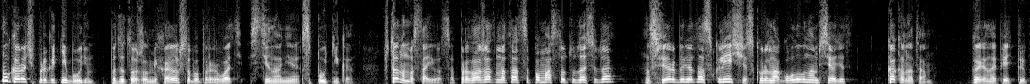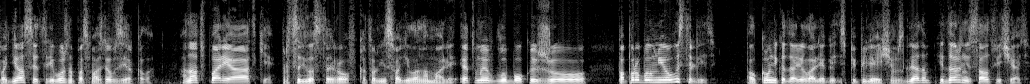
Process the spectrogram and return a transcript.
«Ну, короче, прыгать не будем», — подытожил Михаил, чтобы прорывать стенание спутника. «Что нам остается? Продолжать мотаться по мосту туда-сюда? Но сфера берет нас в клещи, скоро на голову нам сядет. Как она там?» Гарин опять приподнялся и тревожно посмотрел в зеркало. «Она в порядке», — процедил Столяров, который не сводил аномалии. «Это мы в глубокой жо... Попробуем в нее выстрелить?» Полковник одарил Олега испепеляющим взглядом и даже не стал отвечать.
